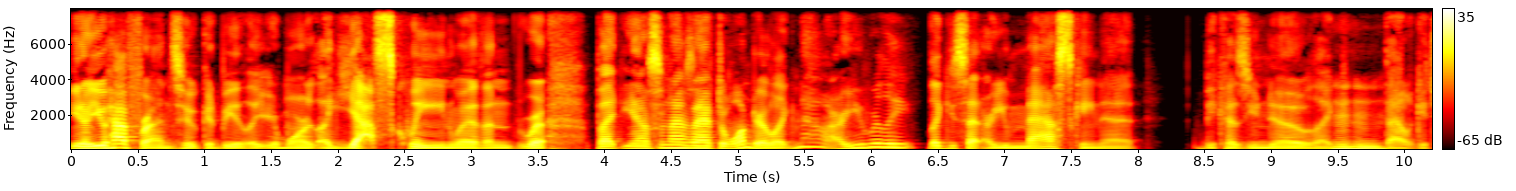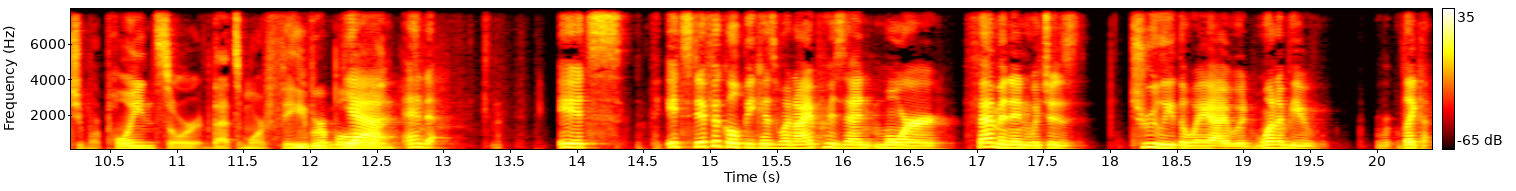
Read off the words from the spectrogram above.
you know you have friends who could be like you're more like yes, queen with, and but you know, sometimes I have to wonder like, no, are you really like you said, are you masking it? Because you know, like Mhm. that'll get you more points, or that's more favorable. Yeah, and- and it's it's difficult because when I present more feminine, which is truly the way I would want to be like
